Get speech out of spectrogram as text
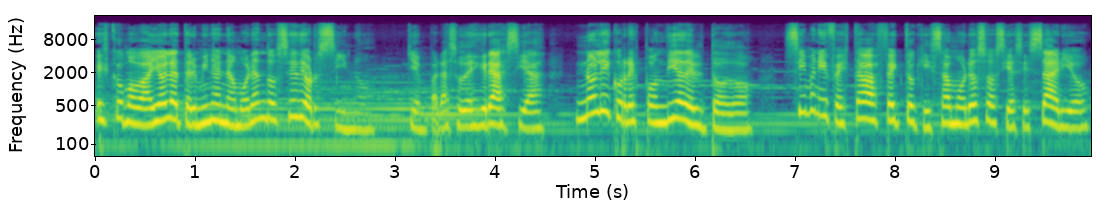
es como Viola termina enamorándose de Orsino, quien para su desgracia no le correspondía del todo. Sí manifestaba afecto quizá amoroso hacia Cesario,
